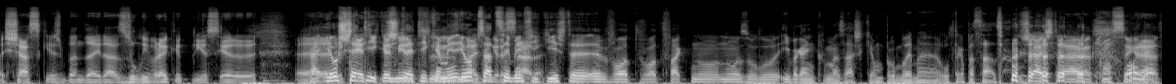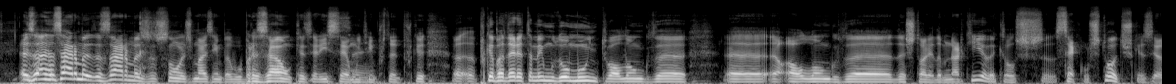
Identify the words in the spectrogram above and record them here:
achasse que as bandeiras azul e branca podia ser uh, Bem, eu esteticamente, esteticamente eu apesar de ser engraçada. benfiquista, eh, voto, voto de facto no, no azul e branco, mas acho que é um problema ultrapassado. Já está consagrado. As, as armas, as armas são as mais. O brasão, quer dizer, isso é Sim. muito importante, porque, uh, porque a bandeira também mudou muito ao longo da, ao longo da, da história da monarquia, daqueles séculos todos. Quer dizer,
